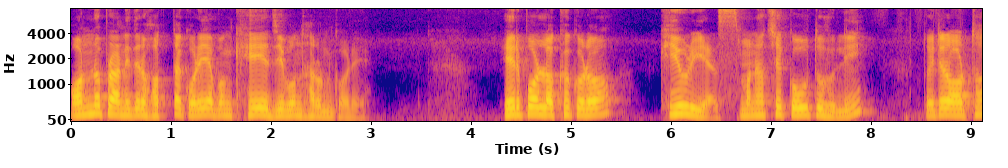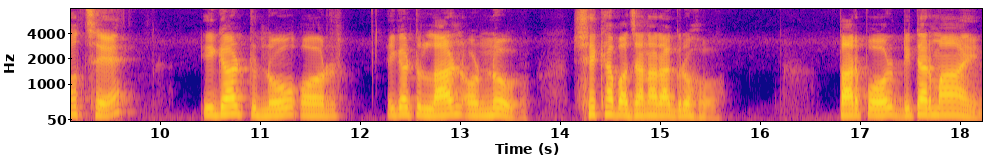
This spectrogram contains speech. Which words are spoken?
অন্য প্রাণীদের হত্যা করে এবং খেয়ে জীবন ধারণ করে। এরপর লক্ষ্য করো কিউরিয়াস মানে হচ্ছে কৌতূহলী। তো এটার অর্থ হচ্ছে eager to know or eager to learn or know শেখা বা জানার আগ্রহ। তারপর ডিটারমাইন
